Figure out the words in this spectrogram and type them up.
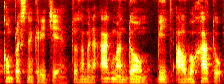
komplexné krytie. To znamená, ak mám dom, byt alebo chatu,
